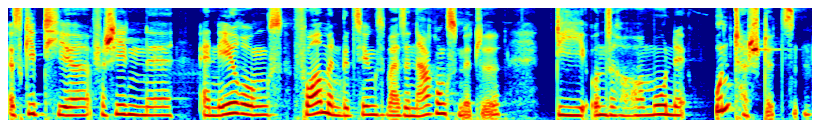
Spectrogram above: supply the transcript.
es gibt hier verschiedene Ernährungsformen beziehungsweise Nahrungsmittel, die unsere Hormone unterstützen,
